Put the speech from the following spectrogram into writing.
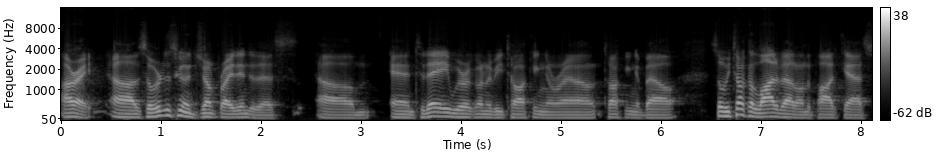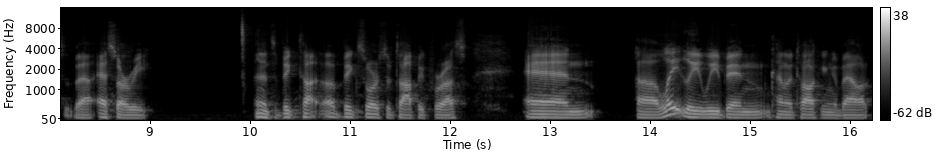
all right. Uh, so we're just going to jump right into this. Um, and today we're going to be talking around, talking about. So we talk a lot about on the podcast about SRE, and it's a big, to- a big source of topic for us. And uh, lately we've been kind of talking about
